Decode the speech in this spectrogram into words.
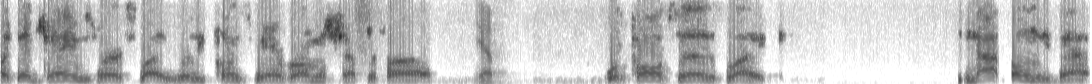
Like that James verse, like really points me at Romans chapter five, Yep. where Paul says, like, not only that,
